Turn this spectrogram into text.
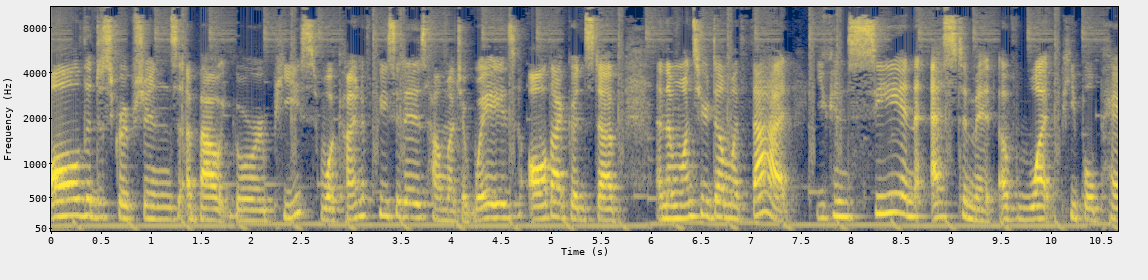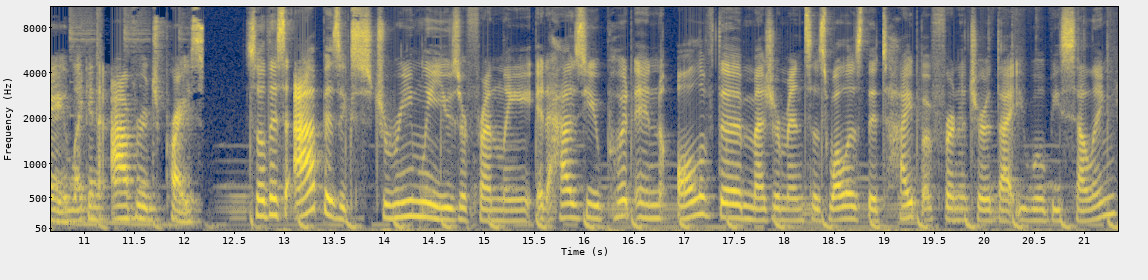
all the descriptions about your piece, what kind of piece it is, how much it weighs, all that good stuff. And then once you're done with that, you can see an estimate of what people pay, like an average price. So this app is extremely user-friendly. It has you put in all of the measurements as well as the type of furniture that you will be selling.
